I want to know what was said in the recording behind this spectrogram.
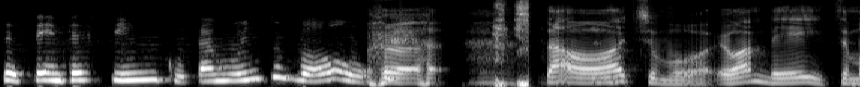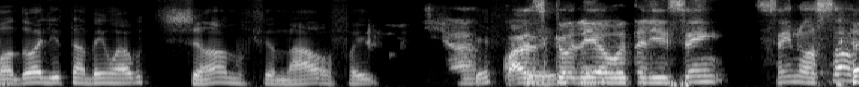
75, tá muito bom. tá ótimo, eu amei. Você mandou ali também um El Chan no final, foi Quase que eu li a outra ali sem, sem noção.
